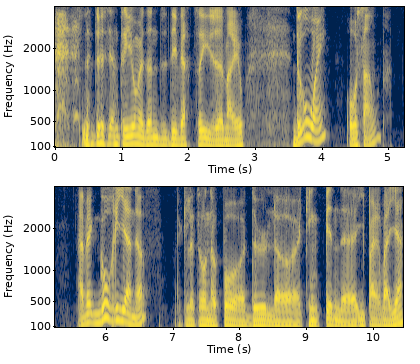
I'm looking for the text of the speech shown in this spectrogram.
le deuxième trio me donne des vertiges, Mario. Drouin, au centre, avec Gourianov. Là, on n'a pas deux là, Kingpin euh, hyper vaillants.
